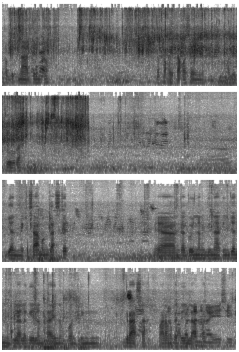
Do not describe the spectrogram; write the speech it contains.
Kabit natin to. So, pakita ko sa inyo ang itsura. Yan, may kasamang gasket. Kaya ang gagawin lang din natin dyan, maglalagay lang tayo ng konting grasa para maganda yung lapat. ng IACB.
